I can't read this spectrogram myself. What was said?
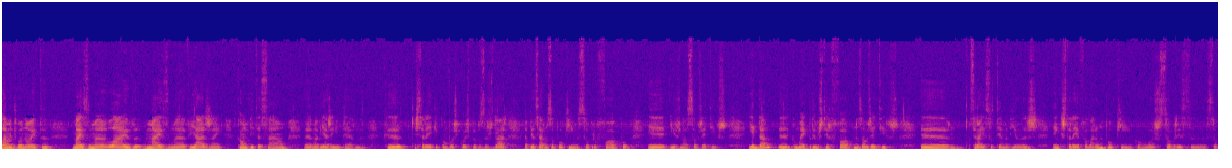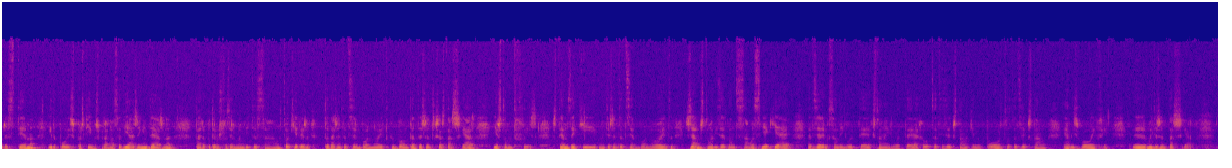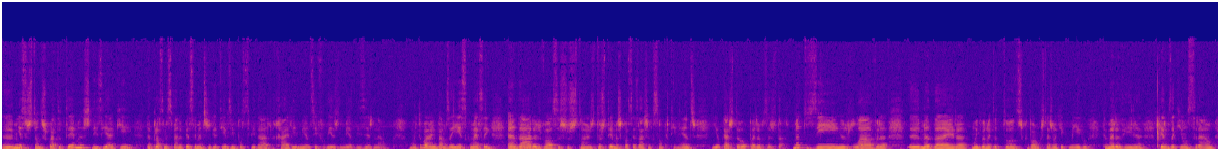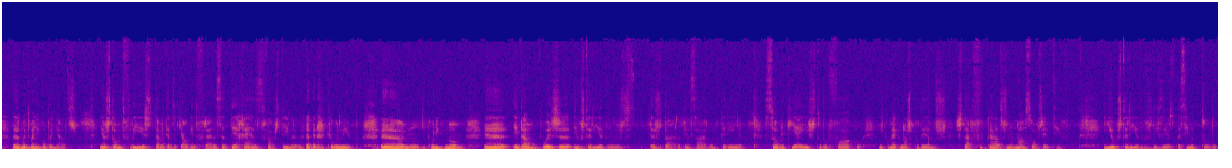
Olá, muito boa noite. Mais uma live, mais uma viagem com meditação, eh, uma viagem interna, que estarei aqui convosco hoje para vos ajudar a pensarmos um pouquinho sobre o foco e, eh, e os nossos objetivos. E então, eh, como é que podemos ter foco nos objetivos? Será esse o tema de hoje, em que estarei a falar um pouquinho convosco sobre esse, sobre esse tema e depois partimos para a nossa viagem interna para podermos fazer uma meditação. Estou aqui a ver toda a gente a dizer boa noite, que bom, tanta gente que já está a chegar e eu estou muito feliz. Temos aqui muita gente a dizer boa noite, já me estão a dizer de onde são, assim é que é, a dizerem que são de Inglaterra, que estão na Inglaterra, outros a dizer que estão aqui no Porto, outros a dizer que estão em Lisboa, enfim, eh, muita gente está a chegar. A minha sugestão dos quatro temas dizia aqui, da próxima semana, pensamentos negativos, impulsividade, raiva e medos e fobias de medo. Dizer não. Muito bem, vamos a isso. Comecem a dar as vossas sugestões dos temas que vocês acham que são pertinentes e eu cá estou para vos ajudar. Matozinhos, lavra, eh, madeira. Muito boa noite a todos. Que bom que estejam aqui comigo. Que maravilha termos aqui um serão eh, muito bem acompanhados. Eu estou muito feliz, também temos aqui alguém de França, Thérèse Faustina, que bonito, um, que bonito nome. Uh, então, hoje eu gostaria de vos ajudar a pensar um bocadinho sobre o que é isto do foco e como é que nós podemos estar focados no nosso objetivo. E eu gostaria de vos dizer, acima de tudo,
